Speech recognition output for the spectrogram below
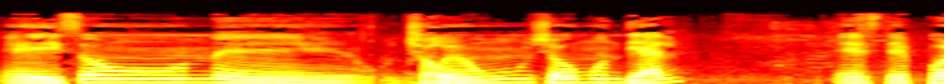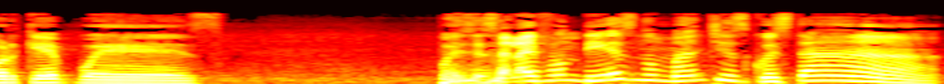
eh, hizo un, eh, Un show. fue un show mundial, este, porque pues, pues es el iPhone 10, no manches, cuesta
